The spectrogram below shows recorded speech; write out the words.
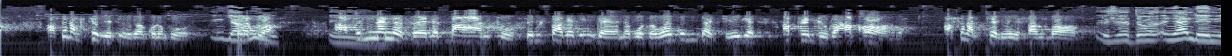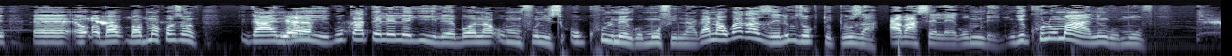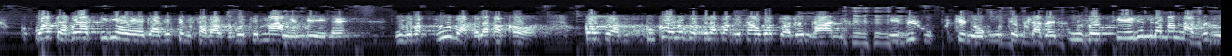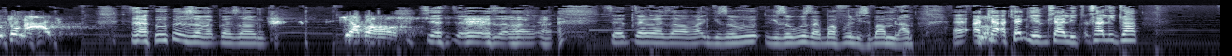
asingakuthengisi izwi kaNkulunkulu. Ngiyakuzwa. kodwa asimnenevele kubantu simfake lingene ukuze wonke umuntu ajike aphenduke akhona asingakuthengisa ngibonga siyathokoza nyandeni eh babumakhosonke kanti Yeah. kukatelelekile bona umfundisi ukhulume ngomufi na? Kana ukakazeli kuzokududuza abaseleke umndeni. Ngikhulumani ngomufi? Kodwa kuyadingeka kithi msakazi ukuthi ma ngimile ngizobaduza vele abakhona kodwa kukhona okuzovela phangithi awukodwa lwengane. Ibi ukuthi nokuthi emhlabeni ngizothini mina uma ngingazi lutho ngayo? Sakuzwa makhosonke ngiyabonga siyathokoza baba siyathokoza baba Ngizokuza kubafundisi bami la Eh, akhe ngiye kuhlalithwa hlalithwa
